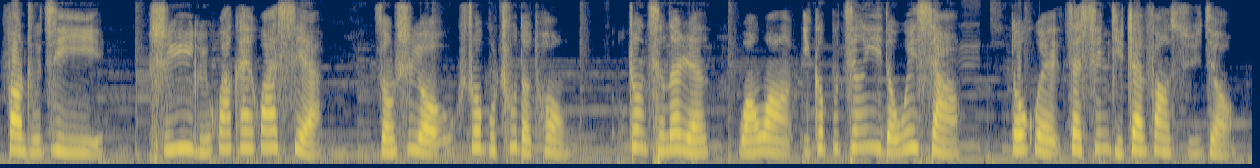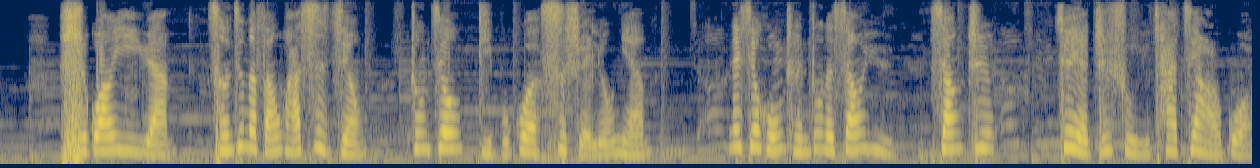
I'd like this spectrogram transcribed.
放逐记忆，拾一缕花开花谢，总是有说不出的痛。重情的人，往往一个不经意的微笑，都会在心底绽放许久。时光一远，曾经的繁华似锦，终究抵不过似水流年。那些红尘中的相遇、相知，却也只属于擦肩而过。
